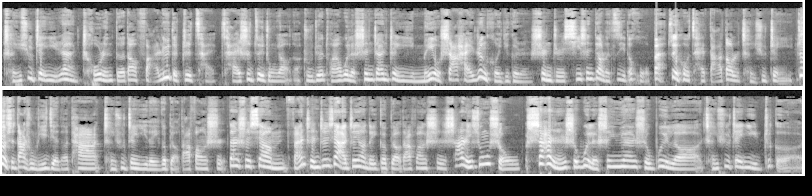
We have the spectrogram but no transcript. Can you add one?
程序正义，让仇人得到法律的制裁才是最重要的。主角团为了伸张正义，没有杀害任何一个人，甚至牺牲掉了自己的伙伴，最后才达到了程序正义。这是大叔理解的他程序正义的一个表达方式。但是像《凡尘之下》这样的一个表达方式，杀人凶手杀人是为了伸冤，是为了程序正义，这个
